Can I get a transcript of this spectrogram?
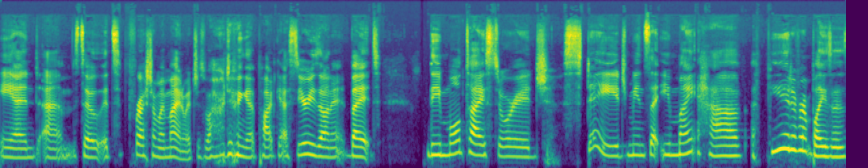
And um, so it's fresh on my mind, which is why we're doing a podcast series on it. But the multi storage stage means that you might have a few different places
